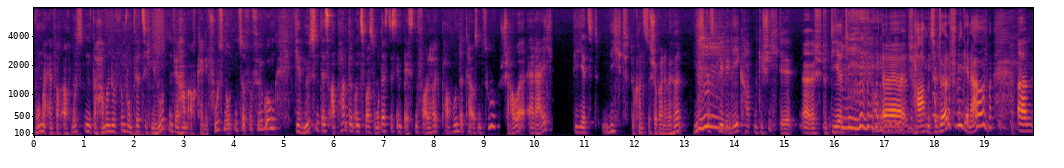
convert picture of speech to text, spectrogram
wo wir einfach auch wussten, da haben wir nur 45 Minuten, wir haben auch keine Fußnoten zur Verfügung. Wir müssen das abhandeln und zwar so, dass das im besten Fall halt ein paar hunderttausend Zuschauer erreicht, die jetzt nicht, du kannst das schon gar nicht mehr hören, nicht das Privileg hatten, Geschichte äh, studiert äh, haben zu dürfen, genau. Ähm,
